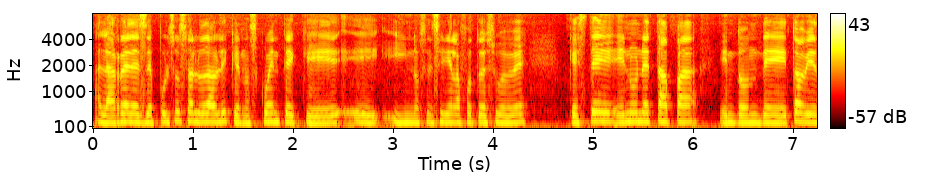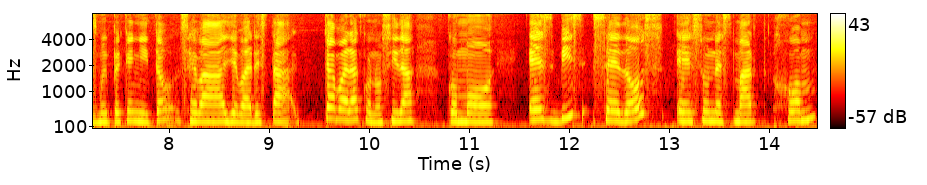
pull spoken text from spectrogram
a las redes de Pulso Saludable y que nos cuente que eh, y nos enseñe la foto de su bebé que esté en una etapa en donde todavía es muy pequeñito, se va a llevar esta cámara conocida como SBIS C2, es una Smart Home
